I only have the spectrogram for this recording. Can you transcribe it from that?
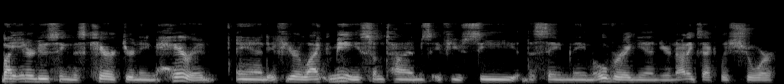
by introducing this character named Herod. And if you're like me, sometimes if you see the same name over again, you're not exactly sure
